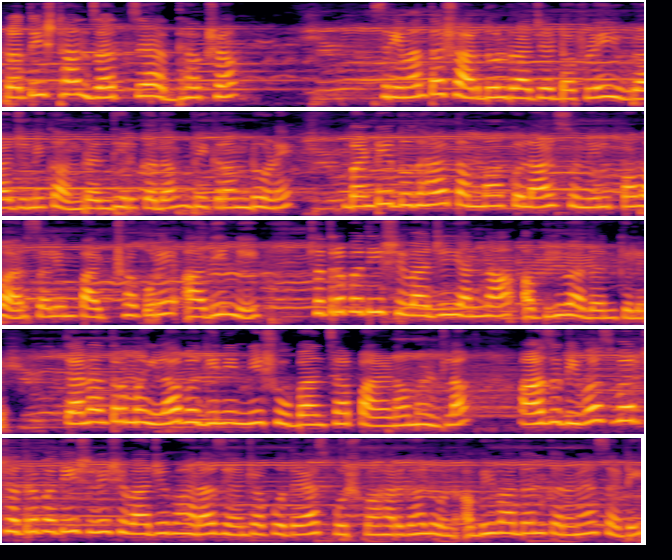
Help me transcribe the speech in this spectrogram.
प्रतिष्ठान जतचे अध्यक्ष श्रीमंत शार्दूलराजे डफळे युवराज निकम रणधीर कदम विक्रम ढोणे बंटी दुधाळ तम्मा कुलाळ सुनील पवार सलीम पाटछापुरे आदींनी छत्रपती शिवाजी यांना अभिवादन केले. त्यानंतर महिला भगिनींनी शुभांचा पाळणा म्हटला. आज दिवसभर छत्रपती श्री शिवाजी महाराज यांच्या पुतळ्यास पुष्पहार घालून अभिवादन करण्यासाठी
